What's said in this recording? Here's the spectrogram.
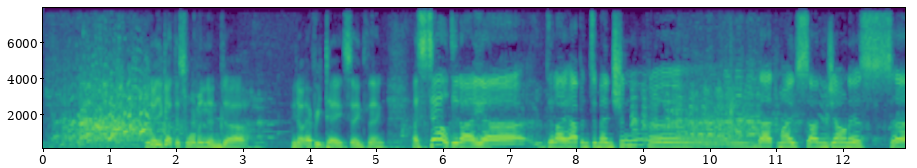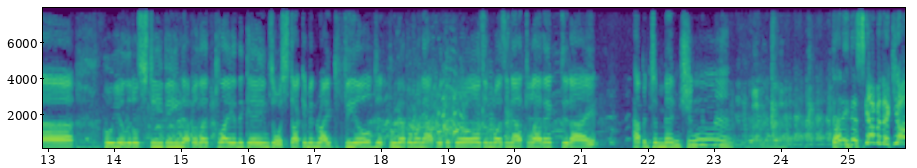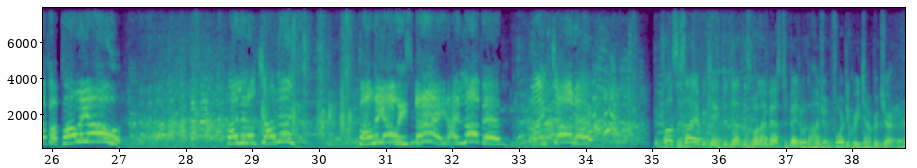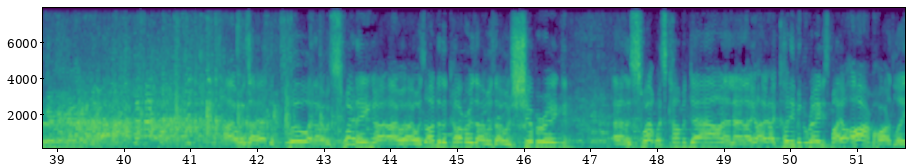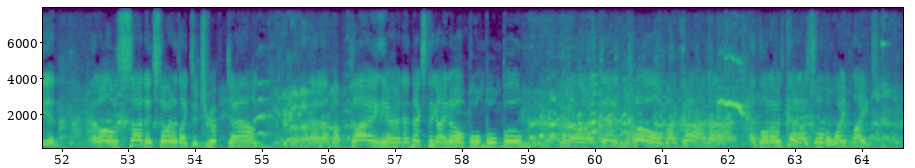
You know, you got this woman, and uh, you know, every day, same thing. Estelle, did I uh, did I happen to mention uh, that my son Jonas, uh, who your little Stevie never let play in the games or stuck him in right field, who never went out with the girls and wasn't athletic, did I happen to mention that he discovered the cure for polio? My little Jonas! Polio, he's mine! I love him! My Jonas! The closest I ever came to death is when I masturbated with 104 degree temperature. I was, I had the flu and I was sweating. I, I, I was under the covers. I was, I was shivering, and the sweat was coming down, and, and I, I, couldn't even raise my arm hardly. And, and all of a sudden, it started like to drip down, and I'm, I'm dying here. And the next thing I know, boom, boom, boom, you know. And then, oh my God, I, I thought I was dead. I saw the white light.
